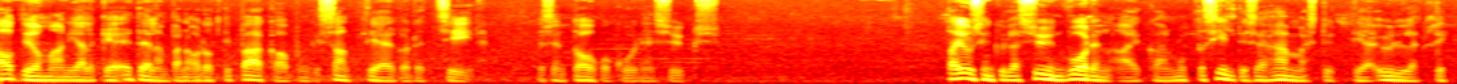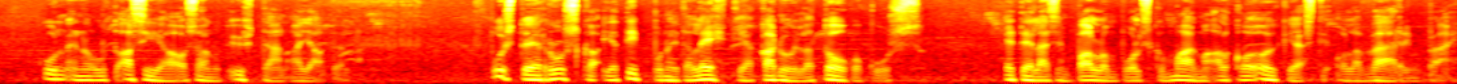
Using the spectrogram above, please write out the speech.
Autiomaan jälkeen etelämpänä odotti pääkaupunki Santiago de Chile ja sen toukokuinen syksy. Tajusin kyllä syyn vuoden aikaan, mutta silti se hämmästytti ja yllätti, kun en ollut asiaa osannut yhtään ajatella. Puistojen ruska ja tippuneita lehtiä kaduilla toukokuussa. eteläisen pallonpuoliskon maailma alkoi oikeasti olla väärinpäin.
